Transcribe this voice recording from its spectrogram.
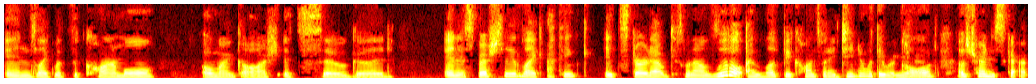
And like with the caramel. Oh my gosh. It's so good. And especially like I think it started out because when I was little, I loved pecans, but I didn't know what they were Yeah. called. I was trying to describe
